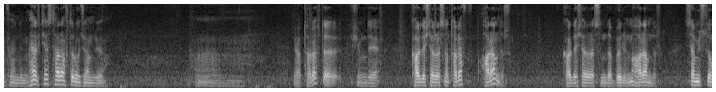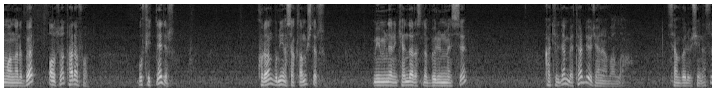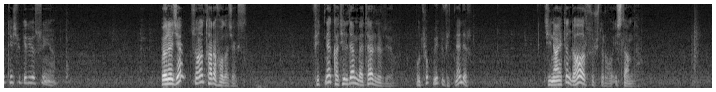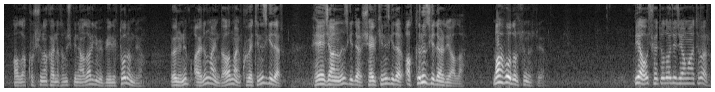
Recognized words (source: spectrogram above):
efendim herkes taraftır hocam diyor. Ha. Ya taraf da şimdi kardeşler arasında taraf haramdır. Kardeşler arasında bölünme haramdır. Sen Müslümanları böl, ondan sonra taraf ol. Bu fitnedir. Kur'an bunu yasaklamıştır. Müminlerin kendi arasında bölünmesi katilden beter diyor Cenab-ı Allah. Sen böyle bir şey nasıl teşvik ediyorsun ya? Böleceksin, sonra taraf olacaksın. Fitne katilden beterdir diyor. Bu çok büyük bir fitnedir. Cinayetten daha ağır suçtur bu İslam'da. Allah kurşuna kaynatılmış binalar gibi birlikte olun diyor. Bölünüp ayrılmayın, dağılmayın. Kuvvetiniz gider. Heyecanınız gider, şevkiniz gider, aklınız gider diyor Allah. Mahvolursunuz diyor. Bir avuç Fethullah Hoca cemaati var.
